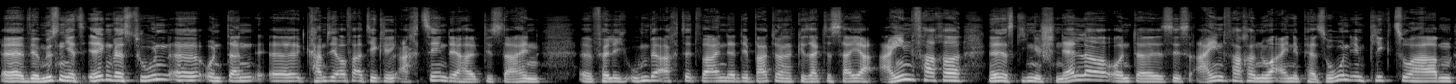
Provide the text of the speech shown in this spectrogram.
äh, wir müssen jetzt irgendwas tun äh, und dann äh, kam sie auf Artikel 18, der halt bis dahin äh, völlig unbeachtet war in der Debatte und hat gesagt, es sei ja einfacher, ne, das ginge schneller und äh, es ist einfacher, nur eine Person im Blick zu haben,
